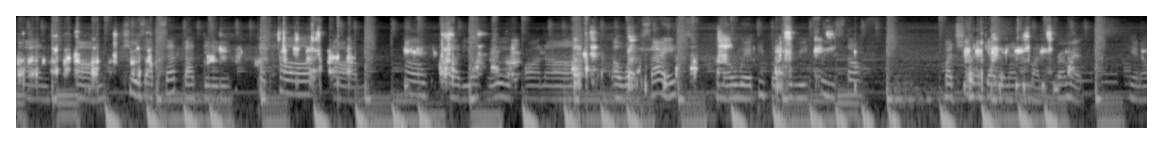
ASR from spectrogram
But and um, she was upset that they put her um her body of work on a, a website, you know, where people could read free stuff, but she's not getting any money from it, you know.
